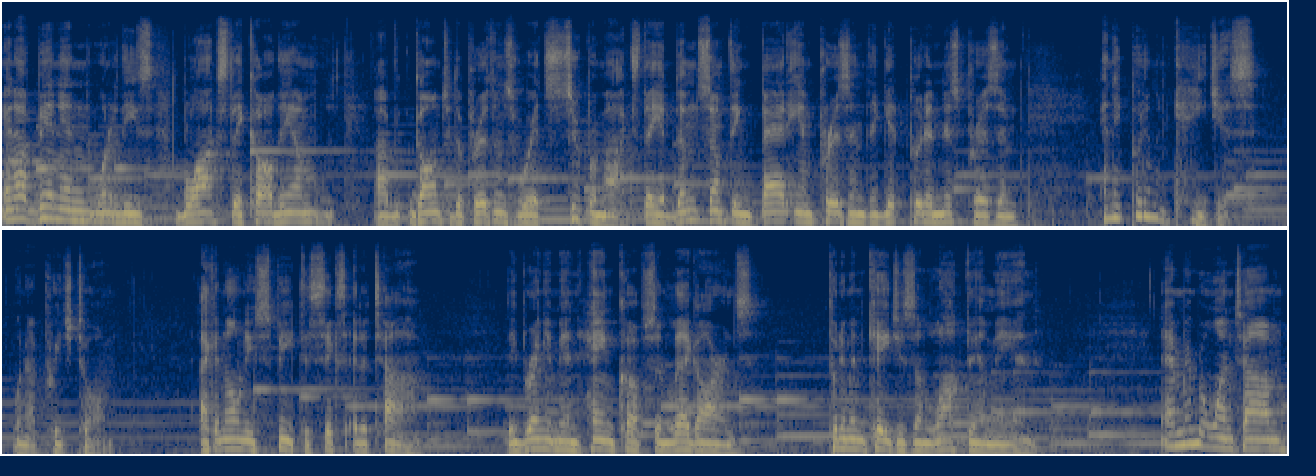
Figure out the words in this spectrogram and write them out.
And I've been in one of these blocks, they call them, I've gone to the prisons where it's supermax. They have done something bad in prison to get put in this prison, and they put them in cages when I preach to them. I can only speak to six at a time. They bring them in handcuffs and leg irons, put them in cages, and lock them in. I remember one time,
